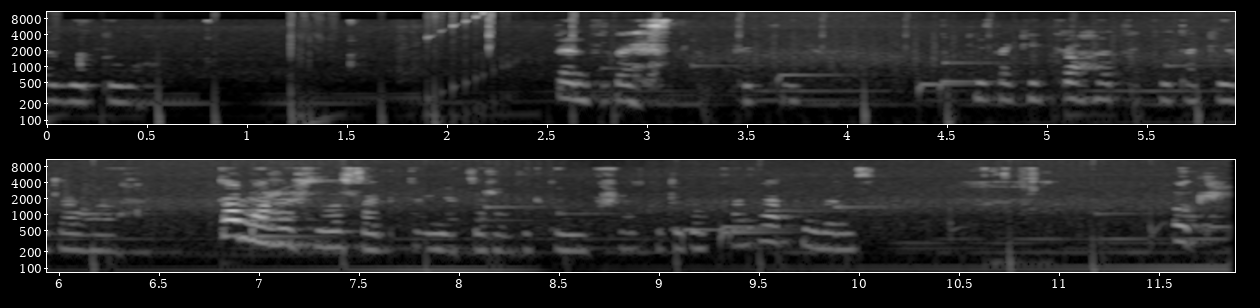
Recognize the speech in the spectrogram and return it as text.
tego tu. Ten tutaj jest taki, taki, taki trochę, taki, taki trochę. To możesz zostać tutaj nieco żadnych tu w środku tego kwadratu, więc okej.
